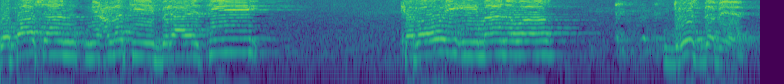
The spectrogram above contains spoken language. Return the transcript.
و پاشان نعمەتی برایەتی کە بەوەی ئیمانەوە دروست دەبێت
